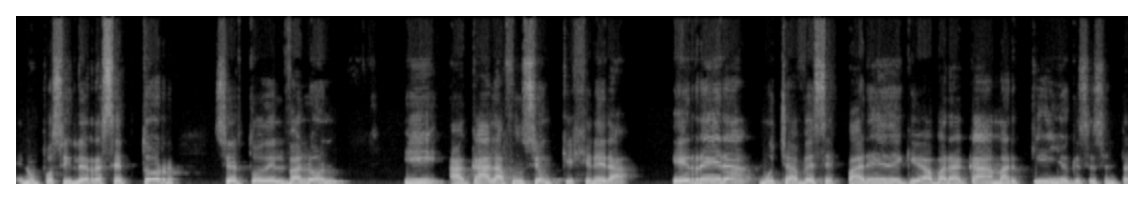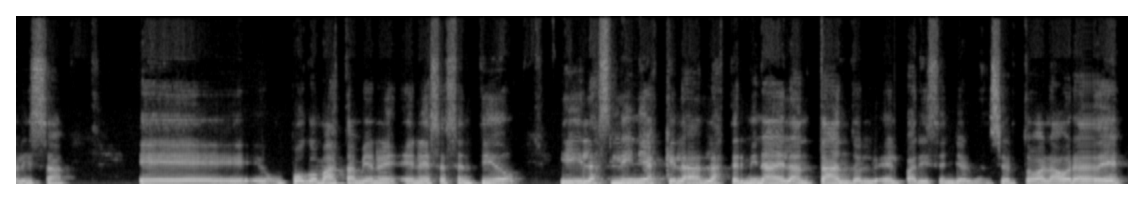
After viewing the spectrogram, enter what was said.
un posible receptor ¿cierto? del balón. Y acá la función que genera Herrera, muchas veces Paredes que va para acá, Marquinho que se centraliza eh, un poco más también en ese sentido, y las líneas que las termina adelantando el, el, Paris Saint Germain, ¿cierto? A la hora de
